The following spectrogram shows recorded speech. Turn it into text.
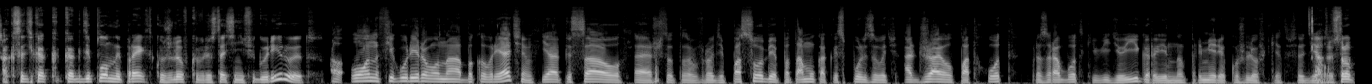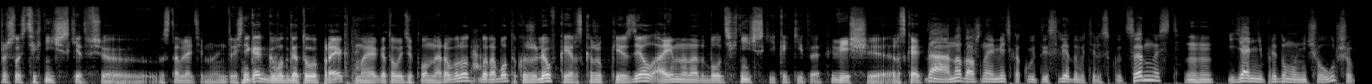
А, кстати, как, как дипломный проект Кужелевка в результате не фигурирует? А, Он фигурировал на бакалавриате. Я писал э, что-то вроде пособия по тому, как использовать agile подход в разработке видеоигр, и на примере Кужлевки это все А, делал. то есть Ром пришлось технически это все выставлять именно. То есть не как вот готовый проект, моя готовая дипломная работа, работа Кужелевка, я расскажу, как я ее сделал, а именно надо было технические какие-то вещи рассказать. Да, она должна иметь какую-то исследовательскую ценность. И я не придумал ничего лучше,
